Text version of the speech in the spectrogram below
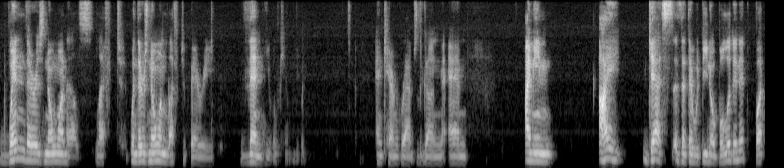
When there is no one else left, when there's no one left to bury, then he will kill you. And Karen grabs the gun, and, I mean, I guess that there would be no bullet in it, but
